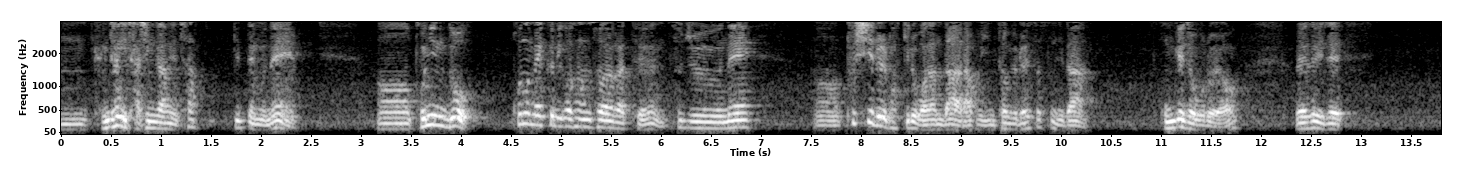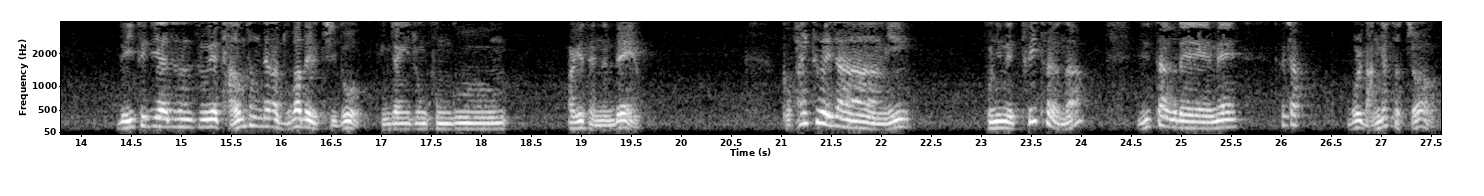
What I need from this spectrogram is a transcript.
음, 굉장히 자신감에 찼기 때문에 어, 본인도 코너 맥그리거 선수와 같은 수준의 어, 푸시를 받기를 원한다라고 인터뷰를 했었습니다. 공개적으로요. 그래서 이제 네이트 디아즈 선수의 다음 상대가 누가 될지도 굉장히 좀 궁금하게 됐는데 그 화이트 회장이 본인의 트위터였나 인스타그램에 살짝 뭘 남겼었죠.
